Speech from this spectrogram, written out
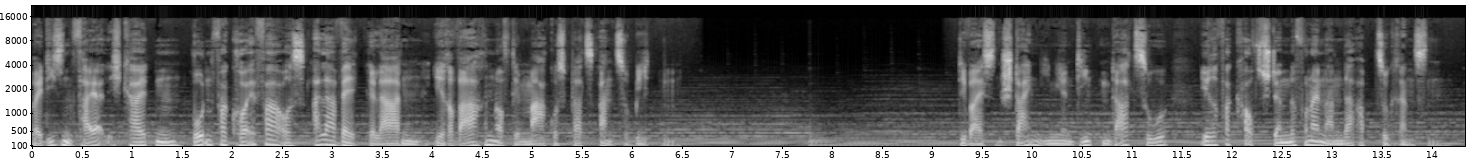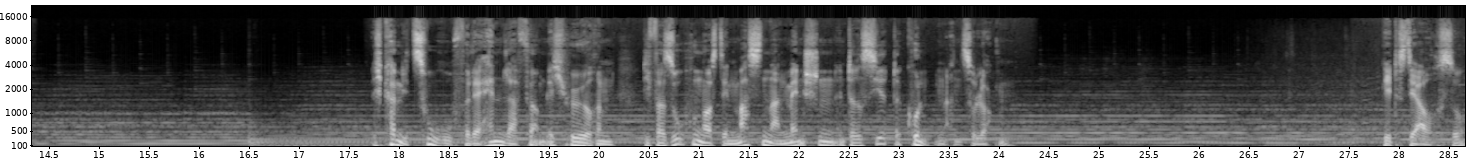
Bei diesen Feierlichkeiten wurden Verkäufer aus aller Welt geladen, ihre Waren auf dem Markusplatz anzubieten. Die weißen Steinlinien dienten dazu, ihre Verkaufsstände voneinander abzugrenzen. Ich kann die Zurufe der Händler förmlich hören, die versuchen aus den Massen an Menschen interessierte Kunden anzulocken. Geht es dir auch so?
